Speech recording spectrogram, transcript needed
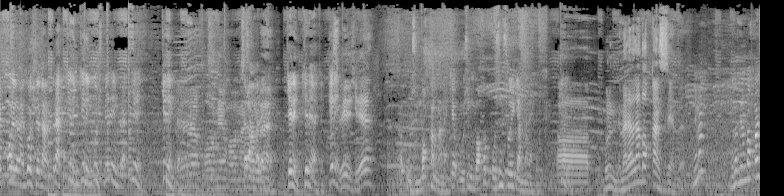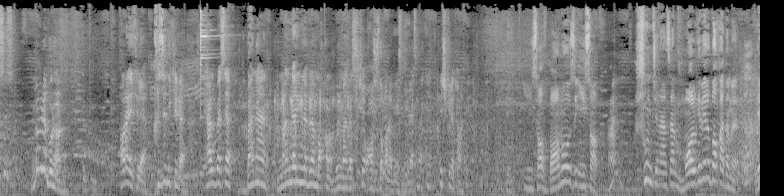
kelib qolinglar mana go'shtlardan brat keling keling go'sht bering brat keling keling brat. Assalomu alaykum keling keling aka keling Svejiye. o'zim boqqanman aka o'zim boqib o'zim so'yganman aka buni nimalar bilan boqqansiz endi? nima nima bilan boqqansiz nima bilan bo'lardi qora ikra qizil ikra kalbasa banan mandarinlar bilan boqqanman buni mazasichi og'zingizda qoladi bilasizmi aka nechi kilo torting Insof bormi o'zi insof? Ha Shuncha narsani molga berib boqadimi?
